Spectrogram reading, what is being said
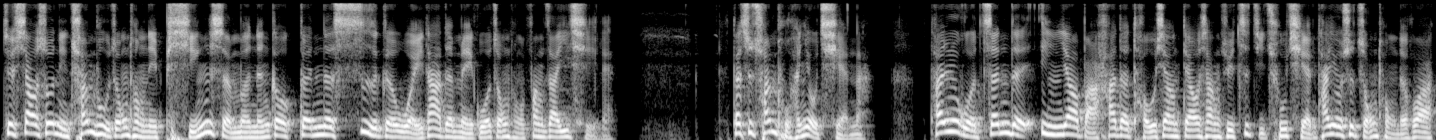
就笑说，你川普总统，你凭什么能够跟那四个伟大的美国总统放在一起嘞？但是川普很有钱呐。他如果真的硬要把他的头像雕上去，自己出钱，他又是总统的话，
